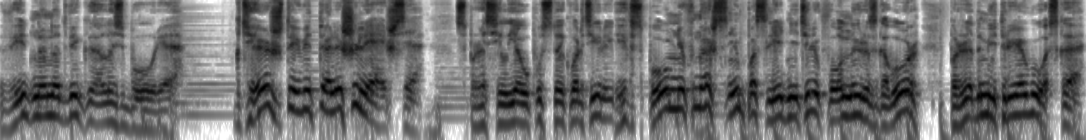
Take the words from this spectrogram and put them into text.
видно, надвигалась буря. «Где ж ты, Виталий, шляешься?» Спросил я у пустой квартиры и, вспомнив наш с ним последний телефонный разговор про Дмитрия Воска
